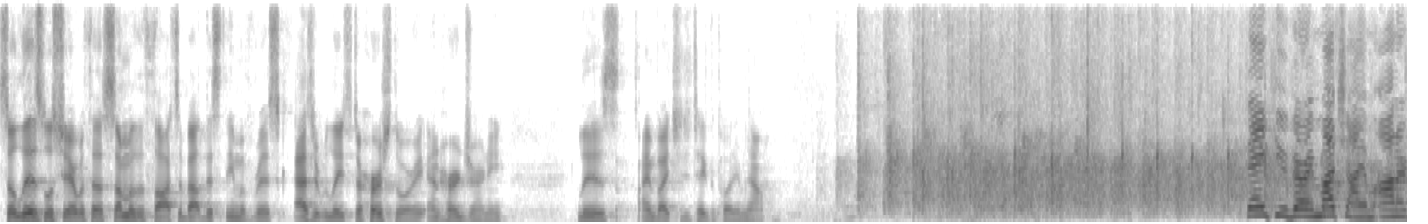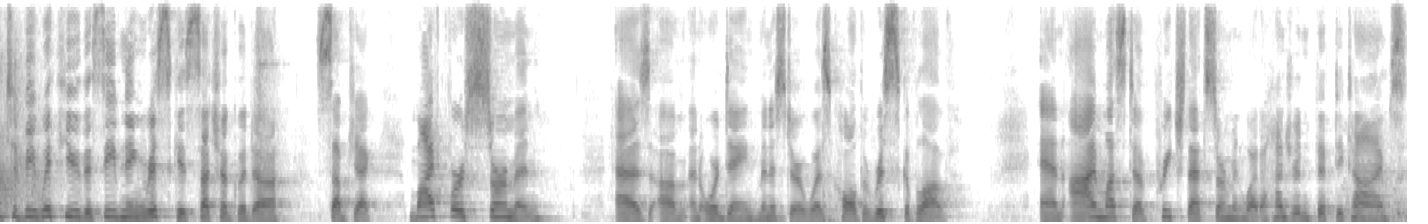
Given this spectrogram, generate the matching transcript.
So, Liz will share with us some of the thoughts about this theme of risk as it relates to her story and her journey. Liz, I invite you to take the podium now. Thank you very much. I am honored to be with you this evening. Risk is such a good uh, subject. My first sermon as um, an ordained minister was called The Risk of Love. And I must have preached that sermon, what, 150 times,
